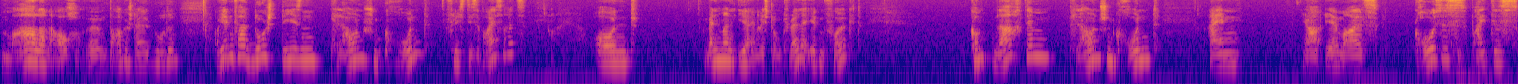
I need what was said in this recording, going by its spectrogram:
Malern auch ähm, dargestellt wurde. Auf jeden Fall durch diesen plaunischen Grund fließt diese Weißeritz und wenn man ihr in Richtung Quelle eben folgt, kommt nach dem plaunischen Grund ein ja, ehemals großes, weites,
